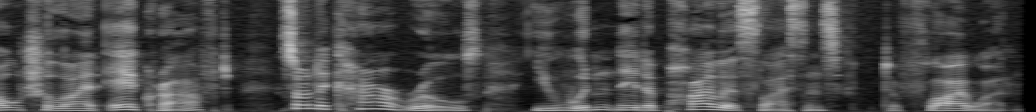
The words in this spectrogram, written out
ultralight aircraft, so under current rules, you wouldn't need a pilot's license to fly one.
